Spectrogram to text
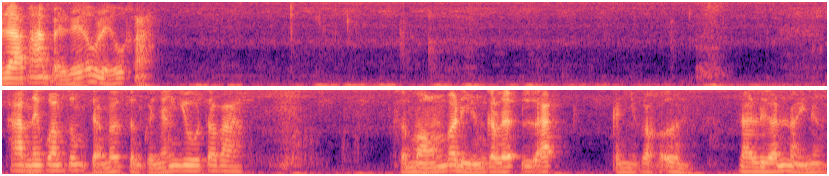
วลาผ่านไปเร็วๆค่ะ ภาพในความทรงจำเราสึมกันยังอยู่ต่ว่าสมองมันบดีมันก็เลยละกันอยู่กับเขาเอิญละเลือนหน่อยนึง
